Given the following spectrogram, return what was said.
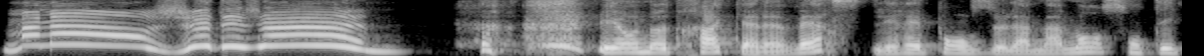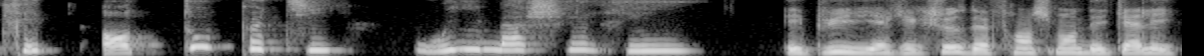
Maman, je déjeune Et on notera qu'à l'inverse, les réponses de la maman sont écrites en tout petit. Oui, ma chérie. Et puis, il y a quelque chose de franchement décalé.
